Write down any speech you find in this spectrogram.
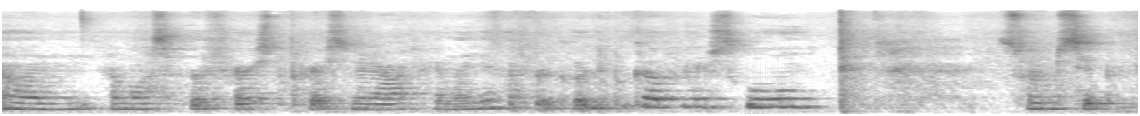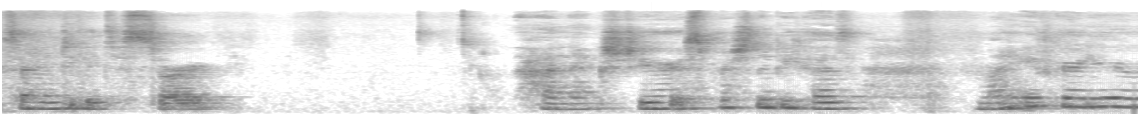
Um, I'm also the first person in our family to ever go to a governor school. So I'm super excited to get to start that next year, especially because my eighth grade year,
